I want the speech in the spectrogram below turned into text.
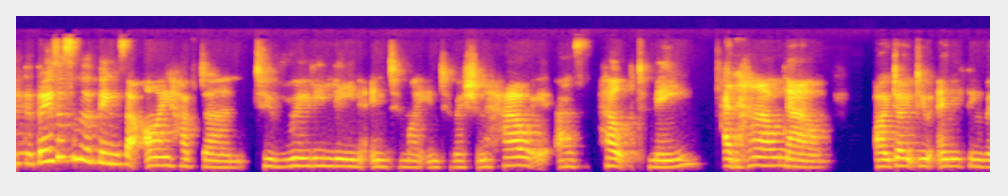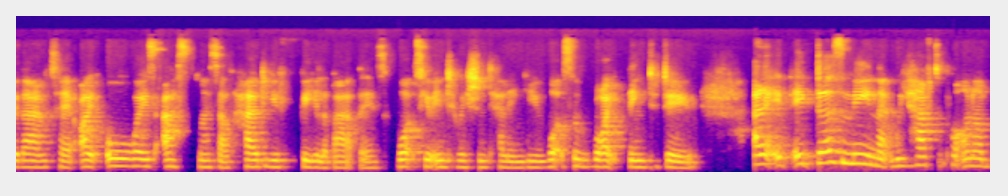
th- those are some of the things that I have done to really lean into my intuition, how it has helped me, and how now I don't do anything without it. I always ask myself, how do you feel about this? What's your intuition telling you? What's the right thing to do? And it, it does mean that we have to put on our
